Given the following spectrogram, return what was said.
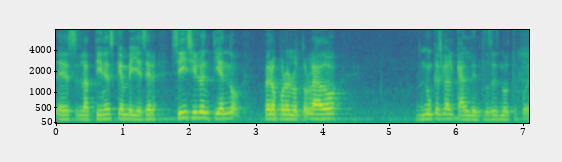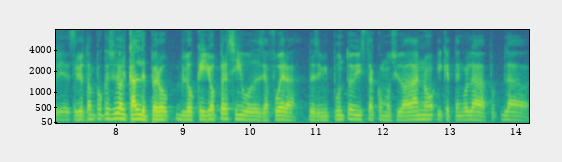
es, la tienes que embellecer. Sí, sí lo entiendo, pero por el otro lado, nunca he sido alcalde, entonces no te podría Pues decir. yo tampoco he sido alcalde, pero lo que yo percibo desde afuera, desde mi punto de vista como ciudadano y que tengo la, la-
